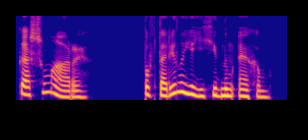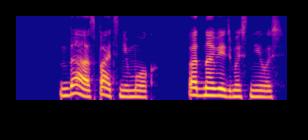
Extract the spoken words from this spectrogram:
«Кошмары», — повторила я ехидным эхом. «Да, спать не мог. Одна ведьма снилась.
